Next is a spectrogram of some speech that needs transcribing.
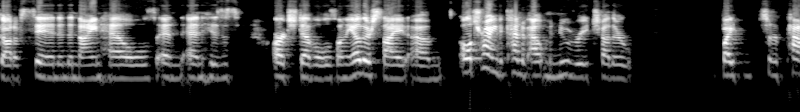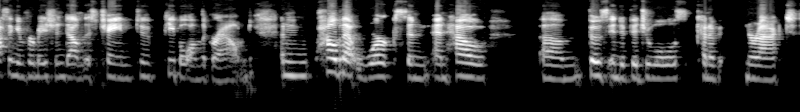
god of sin and the nine hells and and his archdevils on the other side um, all trying to kind of outmaneuver each other by sort of passing information down this chain to people on the ground. And how that works and and how um, those individuals kind of interact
